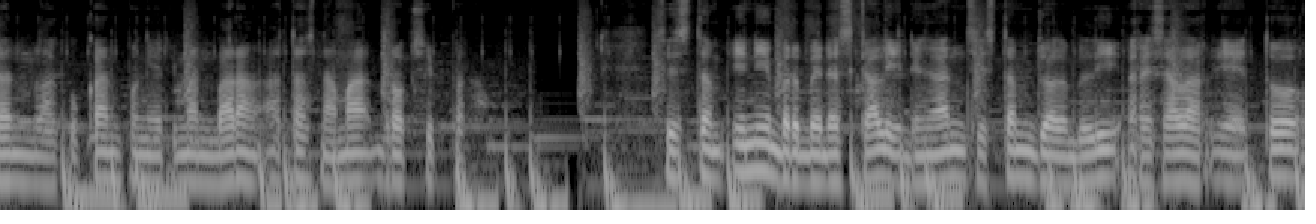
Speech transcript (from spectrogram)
dan melakukan pengiriman barang atas nama dropshipper. Sistem ini berbeda sekali dengan sistem jual beli reseller, yaitu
